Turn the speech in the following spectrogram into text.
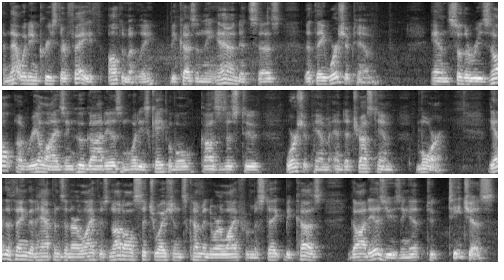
And that would increase their faith ultimately because in the end it says that they worshiped him. And so the result of realizing who God is and what he's capable causes us to worship him and to trust him more. The other thing that happens in our life is not all situations come into our life for mistake because God is using it to teach us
